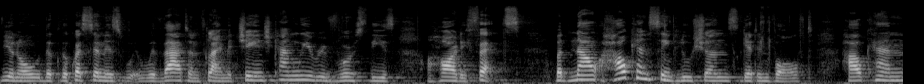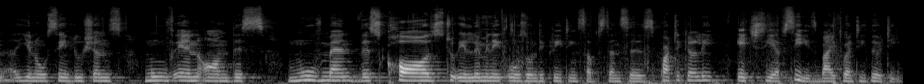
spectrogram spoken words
you know, the, the question is with that and climate change, can we reverse these hard effects? But now, how can St. Lucians get involved? How can, uh, you know, St. Lucians move in on this movement, this cause to eliminate ozone depleting substances, particularly HCFCs by 2030?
